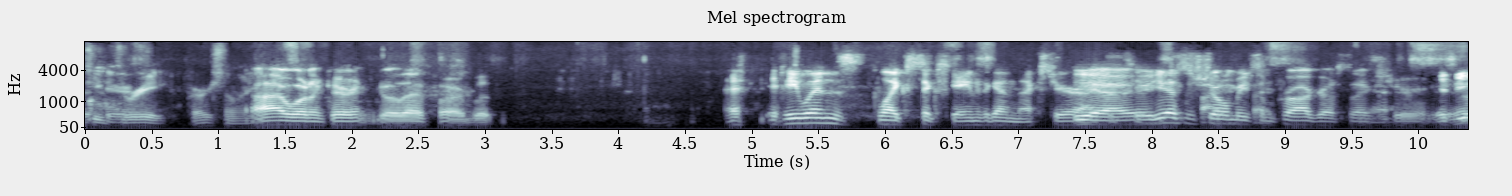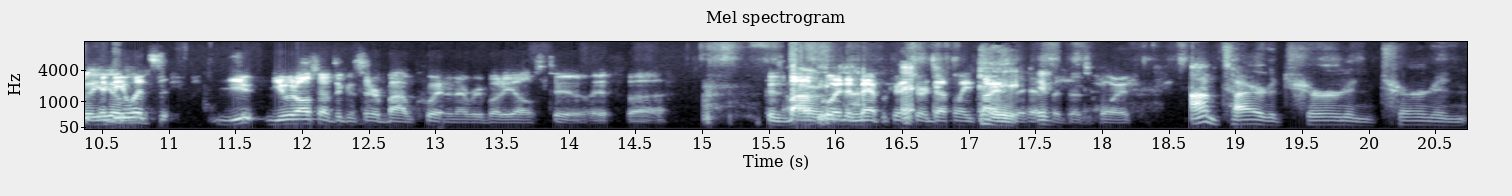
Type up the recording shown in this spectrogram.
guaranteed year. three, personally. I wouldn't care to go that far, but If if he wins like six games again next year, yeah, he has to show me but- some progress next Yeah. year. If he, if he wins, you you would also have to consider Bob Quinn and everybody else too. If uh, because Bob Quinn and Matt Patricia are definitely tied to the hip at this point. I'm tired of churning, turning,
